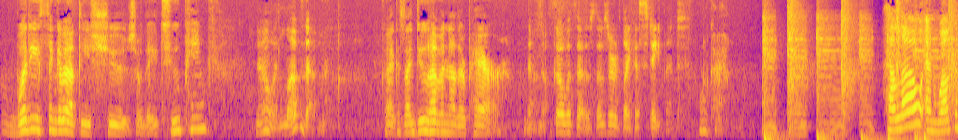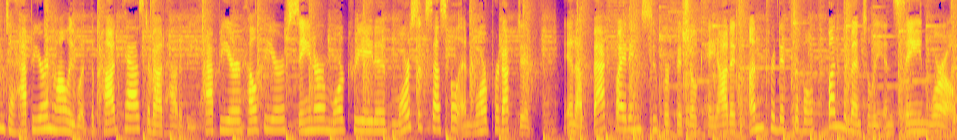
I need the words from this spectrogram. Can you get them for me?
What do you think about these shoes? Are they too pink? No, I love them. Okay, because I do have another pair. No, no, go with those. Those are like a statement. Okay. Hello, and welcome to Happier in Hollywood, the podcast about how to be happier, healthier, saner, more creative, more successful, and more productive in a backbiting, superficial, chaotic, unpredictable, fundamentally insane world.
